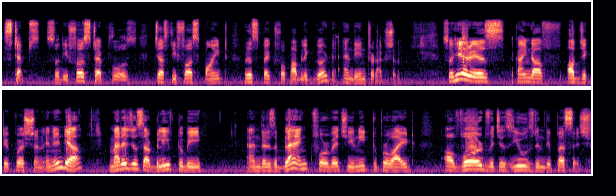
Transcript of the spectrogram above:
steps. So the first step was just the first point respect for public good and the introduction. So here is a kind of objective question. In India, marriages are believed to be and there is a blank for which you need to provide a word which is used in the passage,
